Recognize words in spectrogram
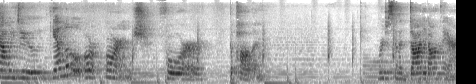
Shall we do yellow or orange for the pollen? We're just gonna dot it on there.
